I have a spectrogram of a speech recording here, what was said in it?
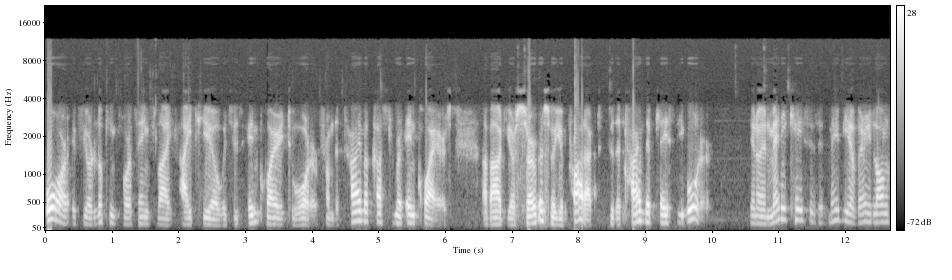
Or if you're looking for things like ITO, which is inquiry to order, from the time a customer inquires about your service or your product to the time they place the order, you know, in many cases it may be a very long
